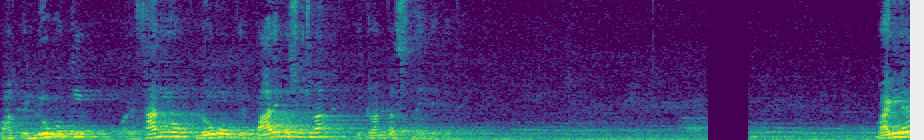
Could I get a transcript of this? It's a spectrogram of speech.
वहाँ के लोगों की परेशानियों लोगों के बारे में सोचना क्रॉनिकल्स नहीं देते थे। My dear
